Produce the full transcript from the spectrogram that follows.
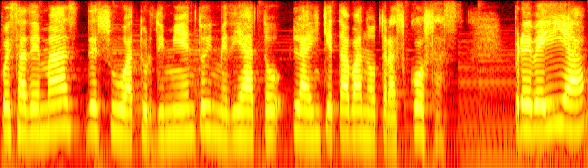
pues además de su aturdimiento inmediato, la inquietaban otras cosas. Preveía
